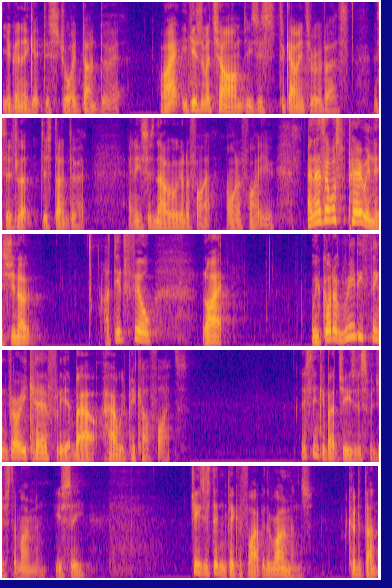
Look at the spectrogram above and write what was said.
You're going to get destroyed, don't do it. Right? He gives him a chance, he says, to go into reverse. He says, Look, just don't do it. And he says, No, we're going to fight. I want to fight you. And as I was preparing this, you know, I did feel like we've got to really think very carefully about how we pick our fights. Let's think about Jesus for just a moment. You see, Jesus didn't pick a fight with the Romans. Could have done.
